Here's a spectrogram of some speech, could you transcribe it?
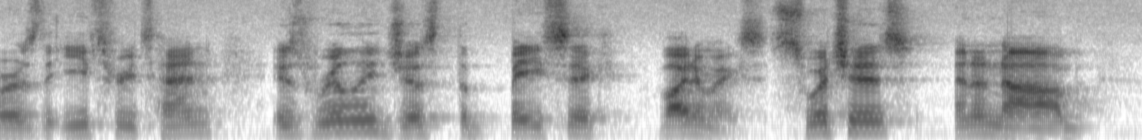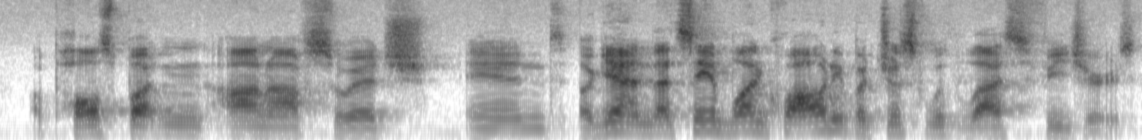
whereas the E310 is really just the basic Vitamix. Switches and a knob, a pulse button on-off switch, and again, that same blend quality, but just with less features.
